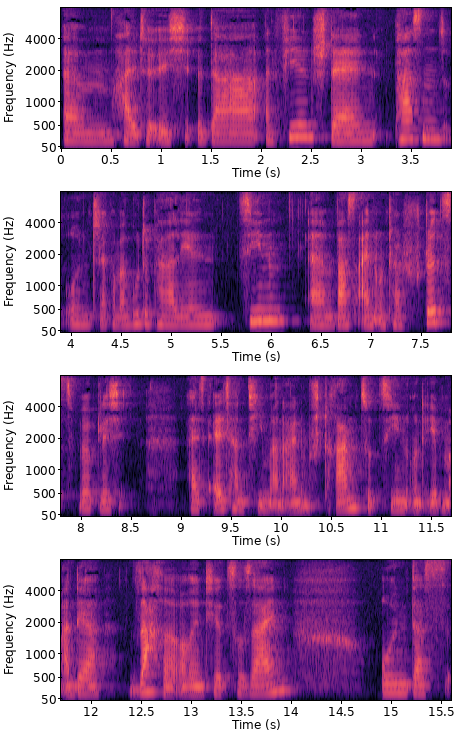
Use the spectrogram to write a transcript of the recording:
ähm, halte ich da an vielen Stellen passend und da kann man gute Parallelen ziehen, ähm, was einen unterstützt, wirklich als Elternteam an einem Strang zu ziehen und eben an der Sache orientiert zu sein und das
